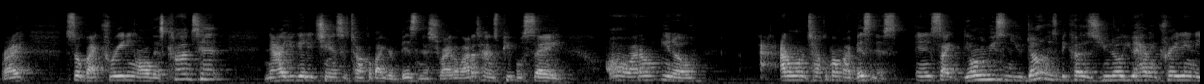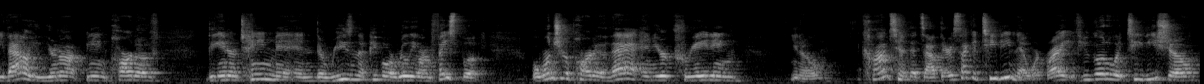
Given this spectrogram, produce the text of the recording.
right? So by creating all this content, now you get a chance to talk about your business, right? A lot of times people say, "Oh, I don't, you know, I don't want to talk about my business." And it's like the only reason you don't is because you know you haven't created any value. You're not being part of the entertainment and the reason that people are really on Facebook. But once you're part of that and you're creating, you know, content that's out there, it's like a TV network, right? If you go to a TV show,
